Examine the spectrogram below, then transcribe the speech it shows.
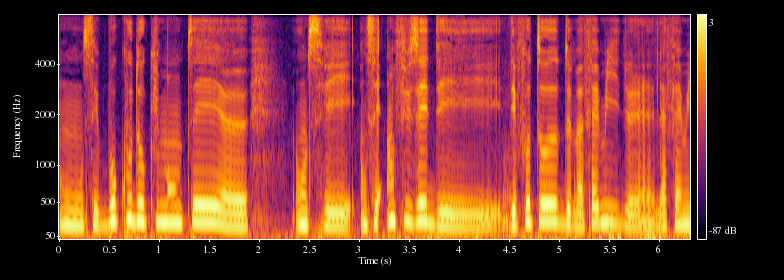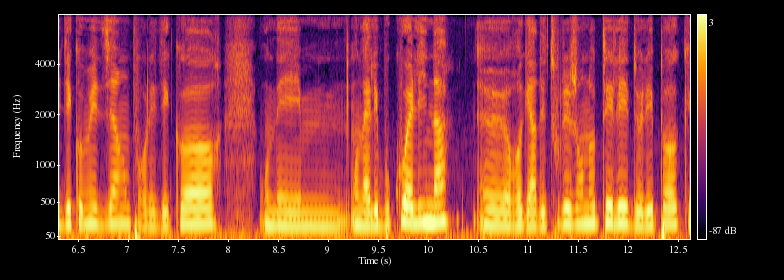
on s'est beaucoup documenté. on s'est infusé des, photos de ma famille, de la, famille des comédiens pour les décors. On, est, on allait beaucoup à l'INA, regarder tous les journaux télé de l'époque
